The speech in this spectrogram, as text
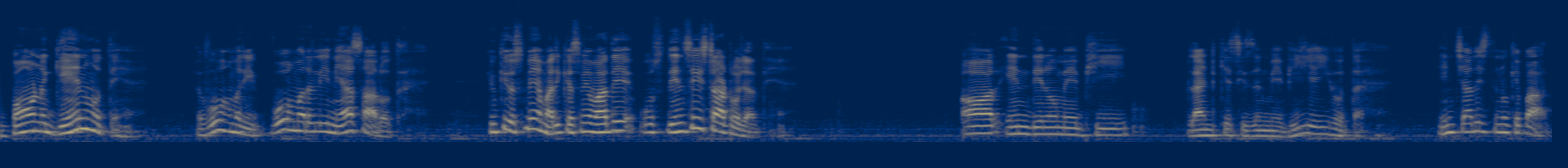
बॉर्न गेन होते हैं, वो हमारी, वो हमारे लिए नया साल होता है, क्योंकि उसमें हमारी कस्में वादे उस दिन से ही स्टार्ट हो जाते हैं। और इन दिनों में भी लैंड के सीज़न में भी यही होता है। इन चालीस दिनों के बाद,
